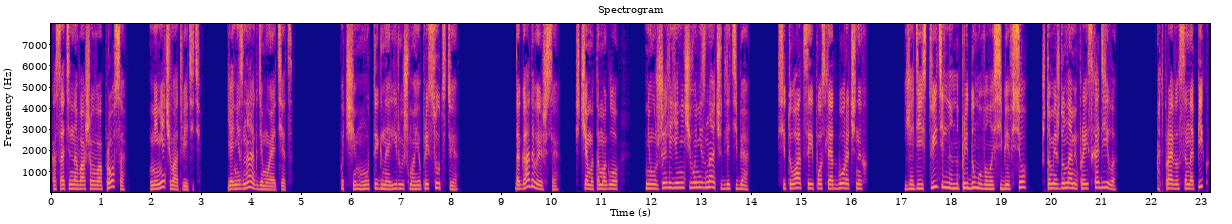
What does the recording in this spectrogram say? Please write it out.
Касательно вашего вопроса, мне нечего ответить. Я не знаю, где мой отец. Почему ты игнорируешь мое присутствие? Догадываешься, с чем это могло? Неужели я ничего не значу для тебя? Ситуации после отборочных я действительно напридумывала себе все, что между нами происходило. Отправился на пик?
